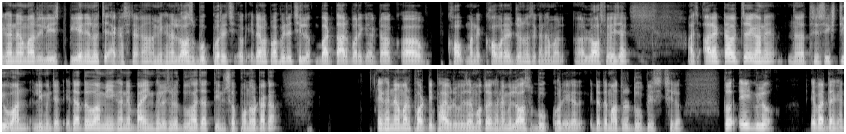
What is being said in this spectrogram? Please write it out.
এখানে আমার রিলিজড পিএনএল হচ্ছে ৳৮১ আমি এখানে লস বুক করেছি। ওকে? এটা আমার প্রফিটে ছিল। বাট তারপরে একটা মানে খবরের জন্য সেখানে আমার লস হয়ে যায়। আচ্ছা আরেকটা হচ্ছে এখানে থ্রি সিক্সটি ওয়ান লিমিটেড এটাতেও আমি এখানে বাইং ভ্যালু ছিল ৳২,৩১৫ এখানে আমার ₹45 এর মতো এখানে আমি লস বুক করি। এটাতে মাত্র দু পিস ছিল। তো এইগুলো এবার দেখেন,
